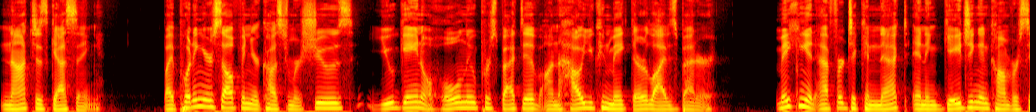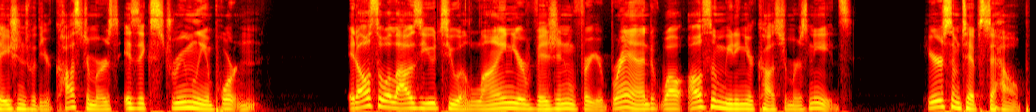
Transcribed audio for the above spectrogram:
not just guessing. By putting yourself in your customer's shoes, you gain a whole new perspective on how you can make their lives better. Making an effort to connect and engaging in conversations with your customers is extremely important. It also allows you to align your vision for your brand while also meeting your customers' needs. Here are some tips to help.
